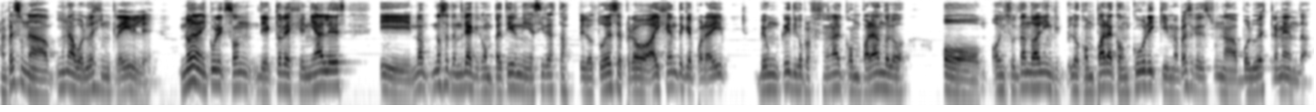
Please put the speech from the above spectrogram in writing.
Me parece una, una boludez increíble. Nolan y Kubrick son directores geniales Y no, no se tendría que competir ni decir estas pelotudeces, pero hay gente que por ahí ve un crítico profesional comparándolo o, o insultando a alguien que lo compara con Kubrick y me parece que es una boludez tremenda.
